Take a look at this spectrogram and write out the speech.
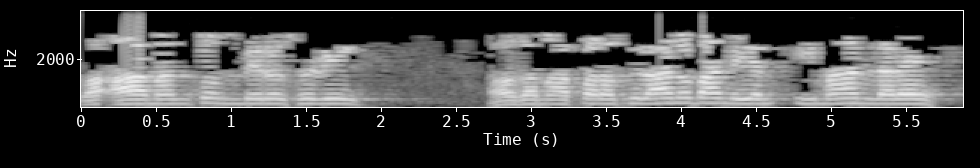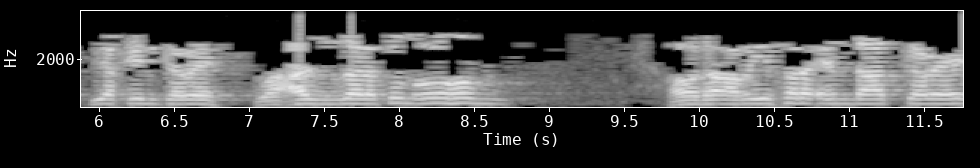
و آمنتم برسولی او زما پر رسولانو باندې ایمان لره یقین کوي و عزرتموهم او د هغوی سره امداد کوئ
